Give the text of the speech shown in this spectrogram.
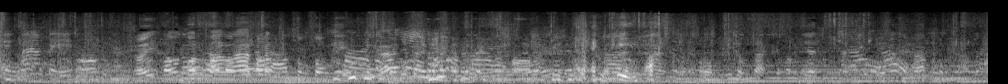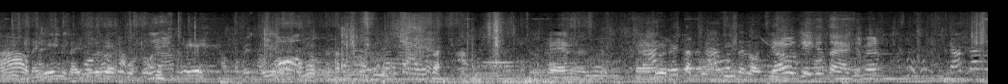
เก่งมากเต๋เฮ้ยเอาต้นวางหน้าให้มันตรงๆนี่พี่สมศักดิ์จะมาเยี่ยมครับอ้าวไหนเอ๊อยู่ไหนเอ๊เอ๊ แพงแพงเลยได้ตัดทีตลอดชีวิตแล้วเกงจะแตกใช่ไหมพี่นั่งได้เล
